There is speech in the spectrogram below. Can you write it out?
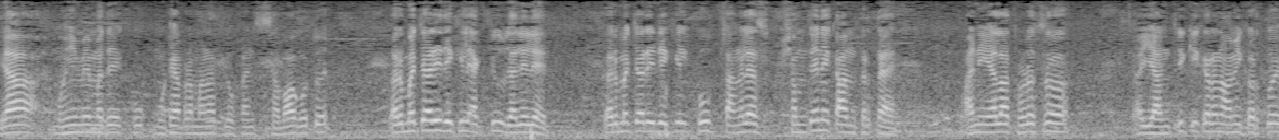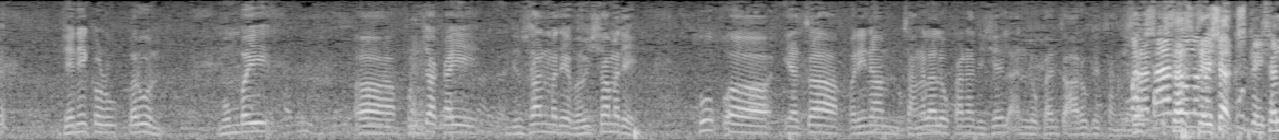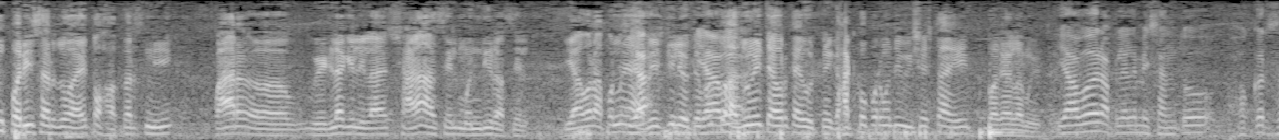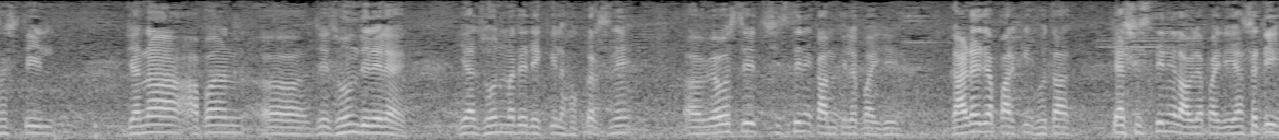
या मोहिमेमध्ये खूप मोठ्या प्रमाणात लोकांचा सहभाग होतोय. कर्मचारी देखील ऍक्टिव्ह झालेले आहेत. कर्मचारी देखील खूप चांगल्या क्षमतेने काम करत आहेत आणि याला थोडंसं यांत्रिकीकरण आम्ही करतोय. जेणेकरू करून मुंबई पुढच्या काही दिवसांमध्ये भविष्यामध्ये खूप याचा परिणाम चांगला लोकांना दिसेल आणि लोकांचं आरोग्य चांगलं सर स्टेशन स्टेशन परिसर जो आहे तो हॉकर्सनी फार वेढला गेलेला आहे. शाळा असेल मंदिर असेल यावर आपण या- आदेश दिले होते अजूनही त्यावर काही होत नाही. घाटकोपरमध्ये विशेषतः हे बघायला मिळतं. यावर आपल्याला मी सांगतो हॉकर्स असतील ज्यांना आपण जे झोन दिलेले आहेत या झोनमध्ये देखील हॉकर्सने व्यवस्थित शिस्तीने काम केलं पाहिजे. गाड्या ज्या पार्किंग होतात त्या शिस्तीने लावल्या पाहिजे. यासाठी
